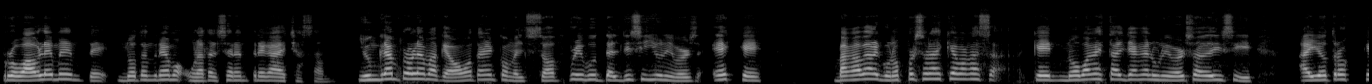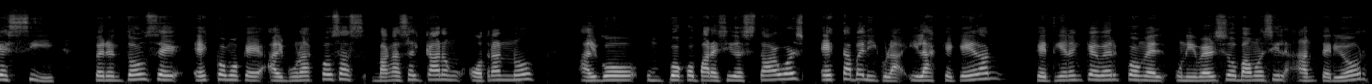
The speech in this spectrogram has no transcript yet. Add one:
probablemente no tendremos una tercera entrega de Shazam. Y un gran problema que vamos a tener con el soft reboot del DC Universe es que van a haber algunos personajes que van a que no van a estar ya en el universo de DC. Hay otros que sí, pero entonces es como que algunas cosas van a ser canon, otras no. Algo un poco parecido a Star Wars. Esta película y las que quedan que tienen que ver con el universo, vamos a decir, anterior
